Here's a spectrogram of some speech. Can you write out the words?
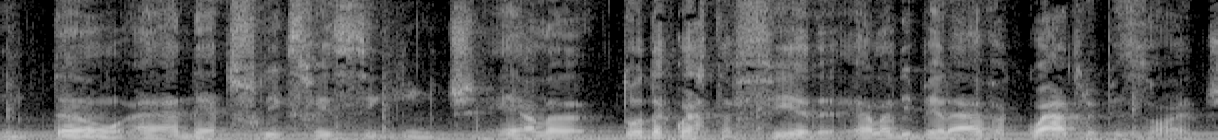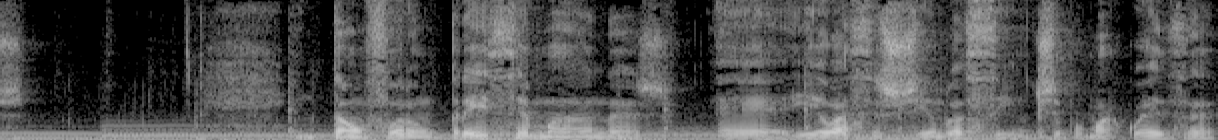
Então a Netflix fez o seguinte: ela toda quarta-feira ela liberava quatro episódios. Então foram três semanas é, eu assistindo assim, tipo uma coisa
